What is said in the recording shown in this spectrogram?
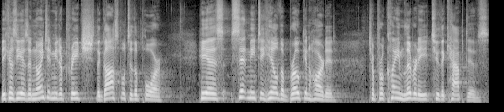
because he has anointed me to preach the gospel to the poor. He has sent me to heal the brokenhearted, to proclaim liberty to the captives,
